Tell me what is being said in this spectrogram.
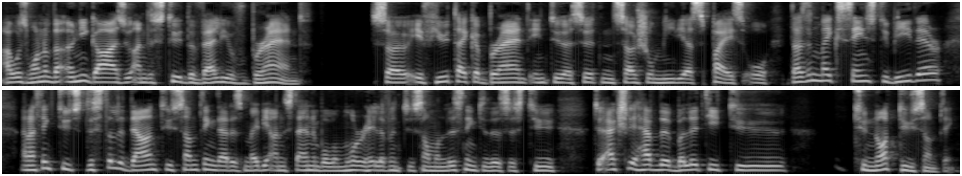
I was one of the only guys who understood the value of brand. So if you take a brand into a certain social media space or doesn't make sense to be there, and I think to distill it down to something that is maybe understandable or more relevant to someone listening to this is to to actually have the ability to to not do something.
